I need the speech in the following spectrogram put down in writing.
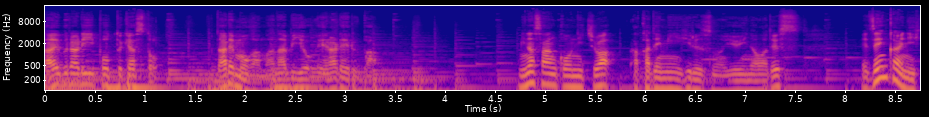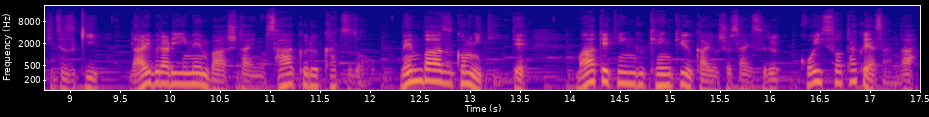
ライブラリーポッドキャスト。誰もが学びを得られる場。皆さんこんにちは。アカデミーヒルズの結井縄です。前回に引き続きライブラリーメンバー主体のサークル活動メンバーズコミュニティでマーケティング研究会を主催する小磯拓也さんが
